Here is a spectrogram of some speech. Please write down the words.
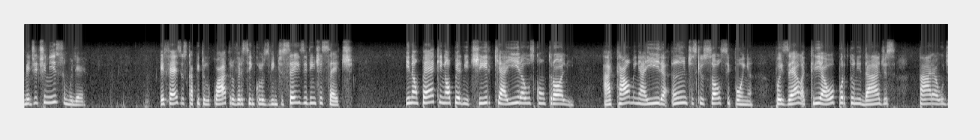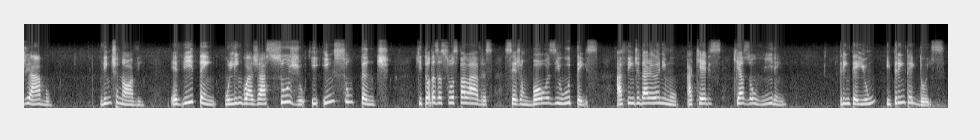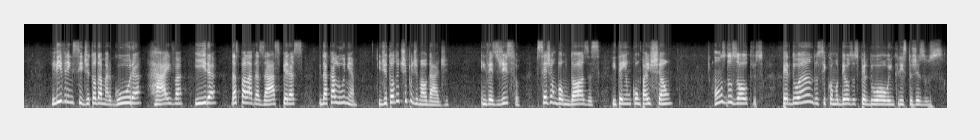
Medite nisso, mulher. Efésios capítulo 4, versículos 26 e 27. E não pequem ao permitir que a ira os controle. Acalmem a ira antes que o sol se ponha, pois ela cria oportunidades para o diabo. 29. Evitem o linguajar sujo e insultante, que todas as suas palavras sejam boas e úteis, a fim de dar ânimo àqueles que as ouvirem. 31 e 32. Livrem-se de toda amargura, raiva, ira, das palavras ásperas e da calúnia, e de todo tipo de maldade. Em vez disso, sejam bondosas e tenham compaixão uns dos outros, perdoando-se como Deus os perdoou em Cristo Jesus.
